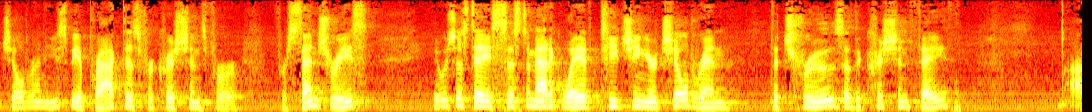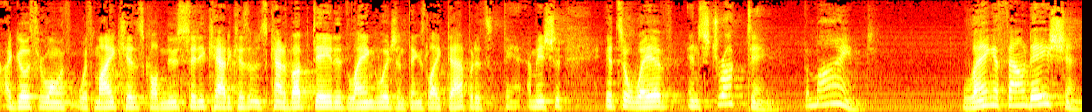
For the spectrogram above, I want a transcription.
children? It used to be a practice for Christians for, for centuries. It was just a systematic way of teaching your children the truths of the Christian faith. I go through one with, with my kids called New City Catechism. It's kind of updated language and things like that, but it's, I mean, it's, just, it's a way of instructing the mind. laying a foundation.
